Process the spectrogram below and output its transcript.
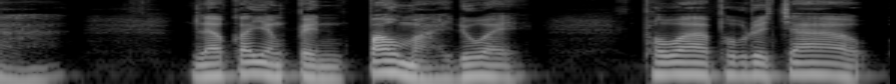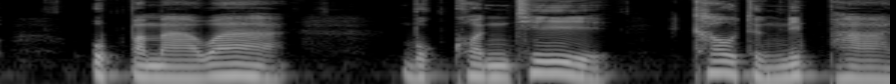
นา แล้วก็ยังเป็นเป้าหมายด้วย เพราะว่าพระพุทธเจ้าอุปมาว่าบุคคลที่เข้าถึงนิพพาน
